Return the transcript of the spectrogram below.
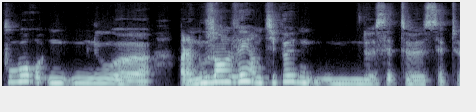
pour nous voilà nous enlever un petit peu de cette cette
